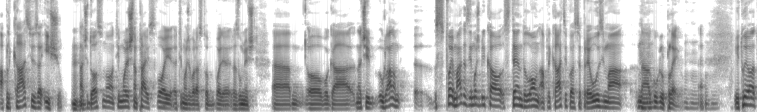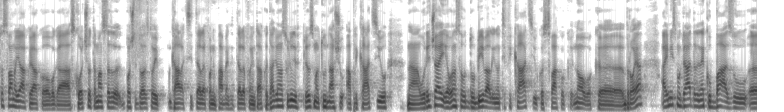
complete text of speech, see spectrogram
aplikaciju za išu. Znači, doslovno, ti možeš napraviti svoj, ti možda Voras to bolje razumiješ, e, ovoga, znači, uglavnom, e, tvoj magazin može biti kao stand-alone aplikacija koja se preuzima na Google Playu. ne. I tu je onda to stvarno jako, jako ovoga skočilo, tamo su sad počeli dolaziti ovi Galaxy telefoni, pametni telefoni i tako dalje, onda su ljudi preuzimali tu našu aplikaciju na uređaj i onda su dobivali notifikaciju kod svakog novog e, broja, a i mi smo gradili neku bazu, e,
